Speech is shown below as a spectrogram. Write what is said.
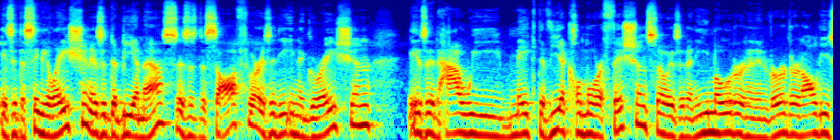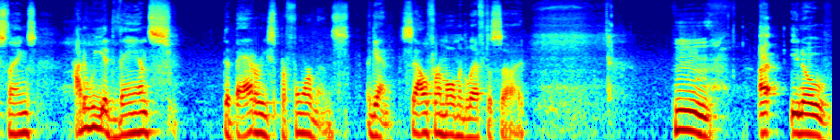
is it the simulation? Is it the BMS? Is it the software? Is it the integration? Is it how we make the vehicle more efficient? So is it an e-motor and an inverter and all these things? How do we advance the battery's performance? Again, cell for a moment left aside. Hmm. I, you know,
